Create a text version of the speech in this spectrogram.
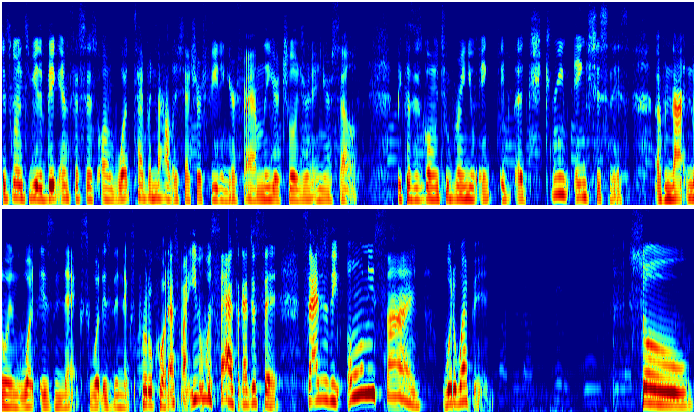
it's going to be the big emphasis on what type of knowledge that you're feeding your family, your children, and yourself, because it's going to bring you in, extreme anxiousness of not knowing what is next, what is the next protocol. That's why even with SAG, like I just said, SAG is the only sign with a weapon. So,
